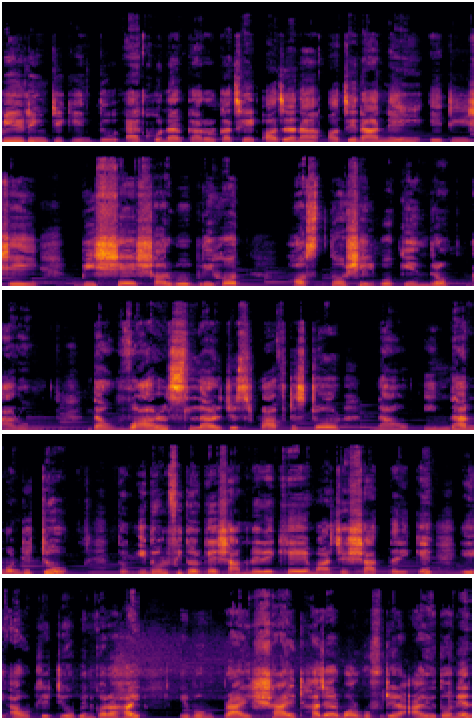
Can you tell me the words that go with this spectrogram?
বিল্ডিংটি কিন্তু এখন আর কারোর কাছেই অজানা, অচেনা নেই। এটি সেই বিশ্বের সর্ববৃহৎ হস্তশিল্প কেন্দ্র আড়ং the world's largest craft store now in Dhanmondi two তো ঈদ উল ফিতরকে সামনে রেখে মার্চের সাত তারিখে এই আউটলেটটি ওপেন করা হয়। এবং প্রায় ষাট হাজার বর্গফুটের আয়তনের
